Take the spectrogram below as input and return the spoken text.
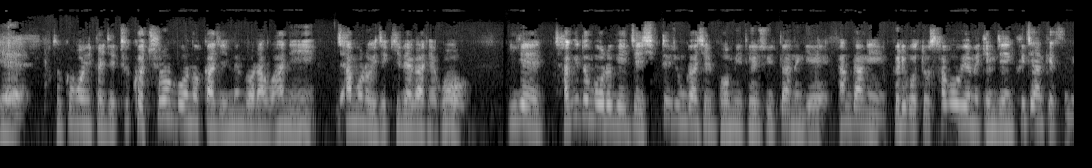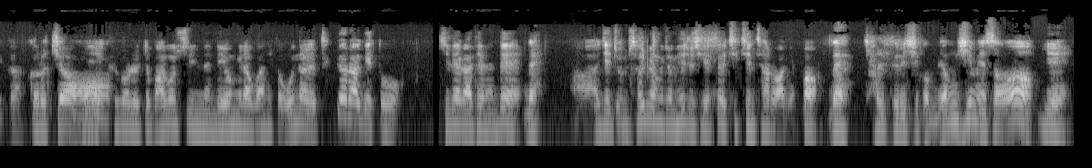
예. 듣고 보니까 이제 특허 출원 번호까지 있는 거라고 하니 참으로 이제 기대가 되고 이게 자기도 모르게 이제 10대 중과실 범위 될 수 있다는 게 상당히 그리고 또 사고 위험이 굉장히 크지 않겠습니까? 그렇죠. 예, 그거를 또 막을 수 있는 내용이라고 하니까 오늘 특별하게 또 기대가 되는데 네. 아, 이제 좀 설명 좀 해주시겠어요? 직진차로 확인법. 네, 잘 들으시고 명심해서 예,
